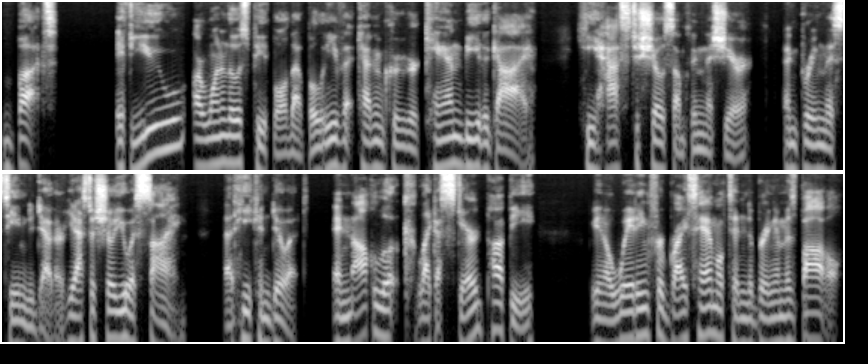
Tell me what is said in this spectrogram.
But if you are one of those people that believe that Kevin Kruger can be the guy, he has to show something this year and bring this team together. He has to show you a sign that he can do it and not look like a scared puppy, you know, waiting for Bryce Hamilton to bring him his bottle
